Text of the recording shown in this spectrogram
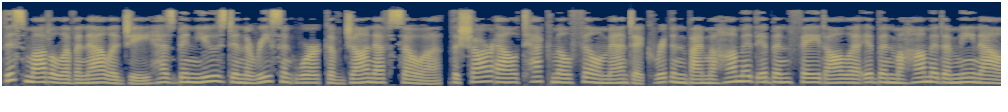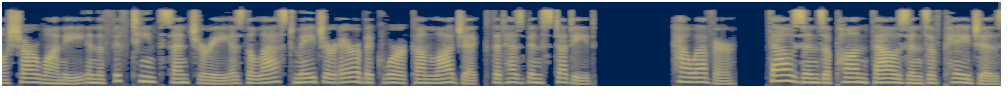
This model of analogy has been used in the recent work of John F. Sowa, the Shar al-Takmil fil Mantiq written by Muhammad ibn Fayd Allah ibn Muhammad Amin al-Sharwani in the 15th century as the last major Arabic work on logic that has been studied. However, thousands upon thousands of pages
